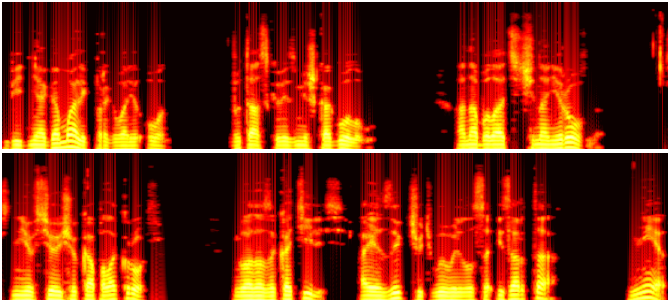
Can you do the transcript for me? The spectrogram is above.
«Бедняга Малик», — проговорил он, вытаскивая из мешка голову. Она была отсечена неровно. С нее все еще капала кровь. Глаза закатились, а язык чуть вывалился изо рта. «Нет!»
